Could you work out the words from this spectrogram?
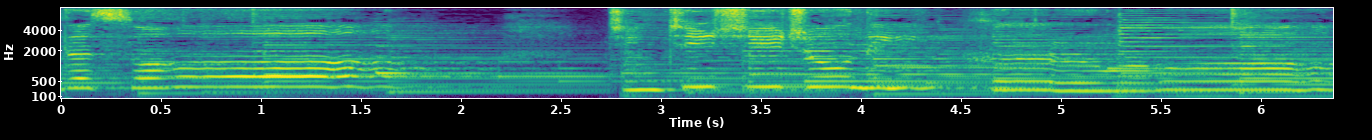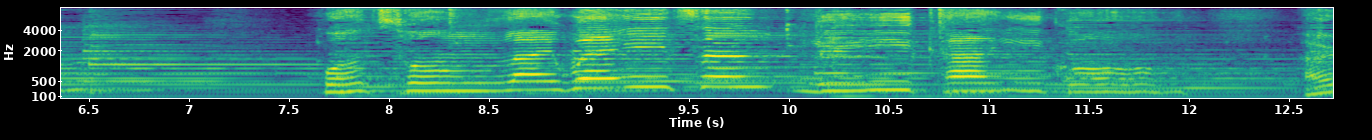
的锁，紧紧系住你和我。我从来未曾离开过，而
